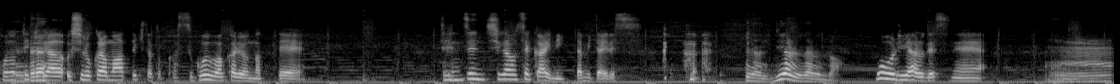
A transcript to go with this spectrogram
この敵が後ろから回ってきたとかすごい分かるようになって全然違う世界に行ったみたいです。リアルになるんだ。もうリアルですね。うーん。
